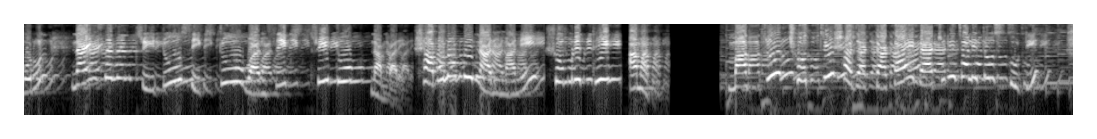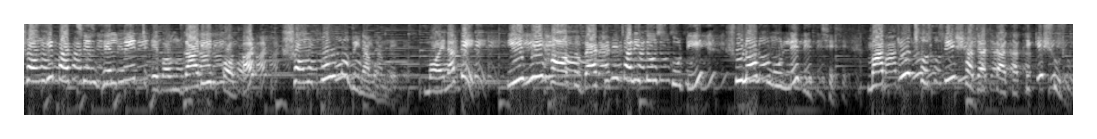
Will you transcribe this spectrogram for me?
করুন নাম্বারে। স্বাবলম্বী নারী মানে সমৃদ্ধি আমাদের। মাত্র ছত্রিশ হাজার টাকায় ব্যাটারি চালিত স্কুটি সঙ্গে পাচ্ছেন হেলমেট এবং গাড়ির কভার সম্পূর্ণ বিনামূল্যে। ময়নাতে ইভি হাব ব্যাটারি চালিত স্কুটি সুলভ মূল্যে দিচ্ছে। মাত্র ছত্রিশ হাজার টাকা থেকে শুরু।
